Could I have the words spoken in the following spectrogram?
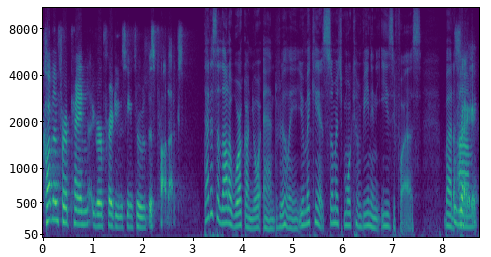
carbon footprint you're producing through this product. That is a lot of work on your end, really. You're making it so much more convenient and easy for us. But um, Right.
